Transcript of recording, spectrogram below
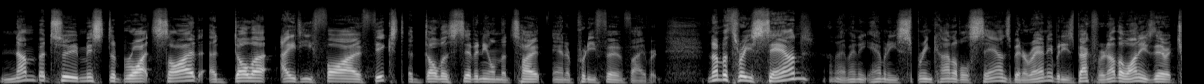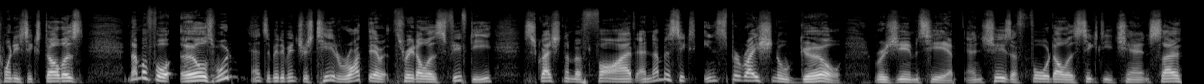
Number two, Mr. Brightside, $1.85 fixed, $1.70 on the tote, and a pretty firm favourite. Number three, Sound. I don't know how many, how many Spring Carnival Sounds been around here, but he's back for another one. He's there at $26. Number four, Earlswood. Adds a bit of interest here, right there at $3.50. Scratch number five. And number six, Inspirational Girl resumes here, and she's a $4.60 chance. So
